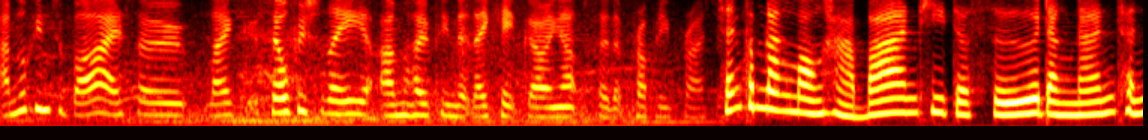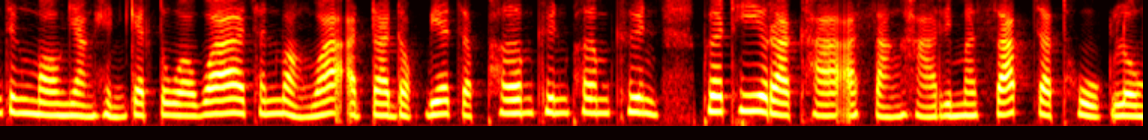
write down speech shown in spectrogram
I'm looking to buy so like selfishly I'm hoping that they keep going up so that property prices ฉันกำลังมองหาบ้านที่จะซื้อ ดังนั้นฉันจึงมองอย่างเห็นแก่ตัวว่า ฉันหวังว่าอัตราดอกเบี้ยจะเพิ่มขึ้นเพิ่มขึ้น เพื่อที่ราคาอสังหาริมทรัพย์จะถูกลง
